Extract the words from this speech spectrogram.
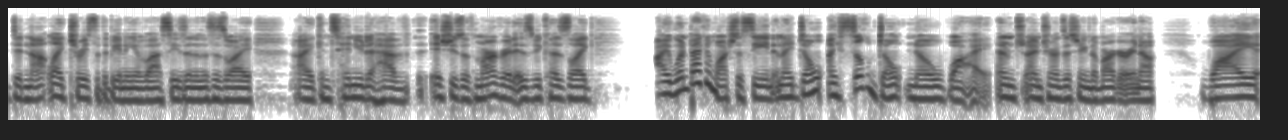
did not like Teresa at the beginning of last season, and this is why I continue to have issues with Margaret, is because like I went back and watched the scene, and I don't, I still don't know why. I'm I'm transitioning to Margaret right now. Why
